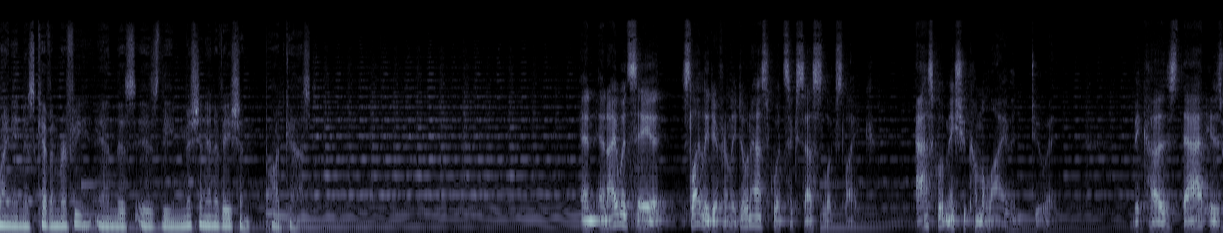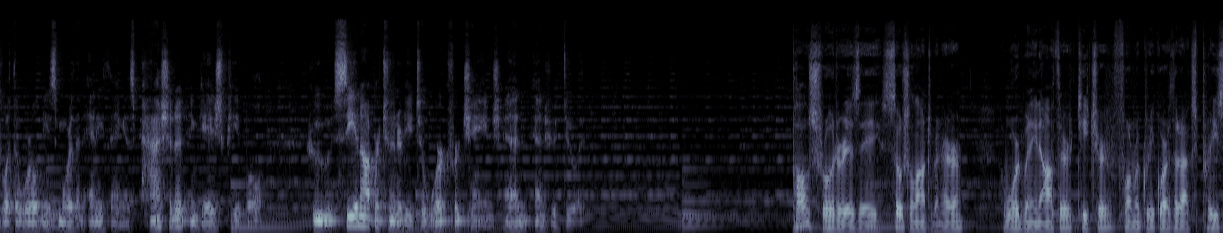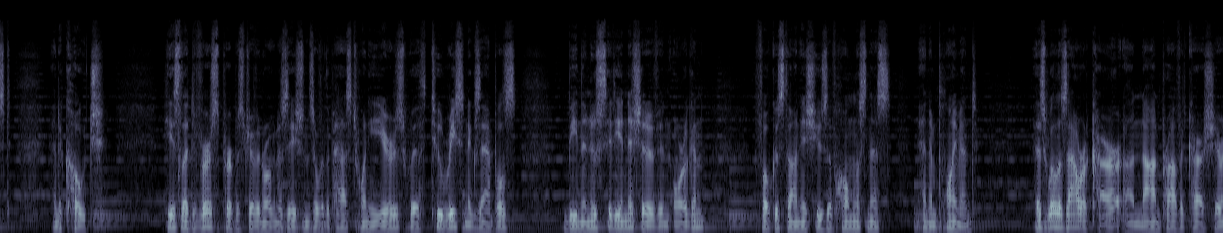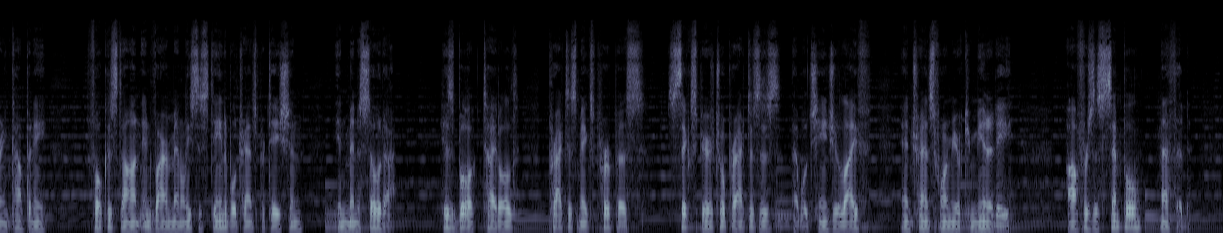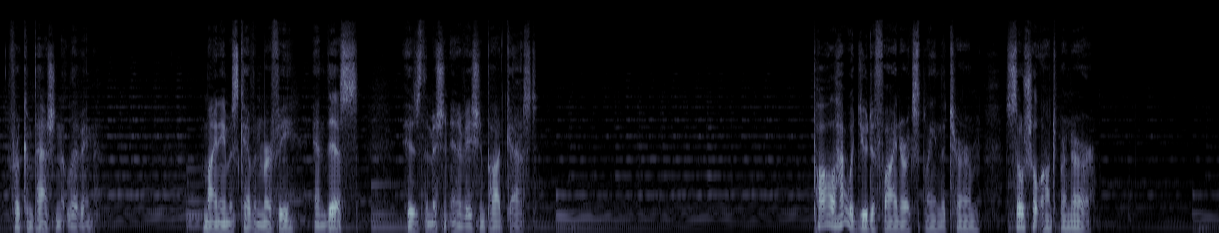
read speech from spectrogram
My name is Kevin Murphy, and this is the Mission Innovation Podcast. And, and I would say it slightly differently. Don't ask what success looks like. Ask what makes you come alive and do it. Because that is what the world needs more than anything is passionate, engaged people who see an opportunity to work for change and, and who do it. Paul Schroeder is a social entrepreneur award winning author, teacher, former Greek Orthodox priest, and a coach. He has led diverse purpose driven organizations over the past 20 years, with two recent examples being the New City Initiative in Oregon, focused on issues of homelessness and employment, as well as HOURCAR, a nonprofit car sharing company focused on environmentally sustainable transportation in Minnesota. His book, titled Practice Makes Purpose Six Spiritual Practices That Will Change Your Life and transform your community offers a simple method for compassionate living. My name is Kevin Murphy, and this is the Mission Innovation Podcast. Paul, how would you define or explain the term social entrepreneur?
